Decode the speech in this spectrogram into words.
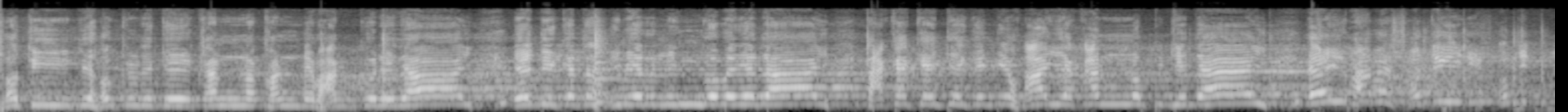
সতীর দেহকে রেখে কান্না খণ্ডে ভাগ করে যায় এদিকে তো শিবের লিঙ্গ বেড়ে যায় তাকে কেটে কেটে ভাই একান্ন পিঠে দেয়। এইভাবে সতীর সতীত্ব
